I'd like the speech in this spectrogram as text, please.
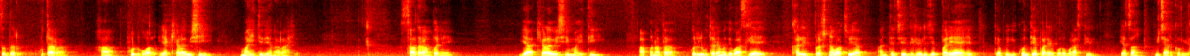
सदर उतारा हा फुटबॉल या खेळाविषयी माहिती देणारा आहे. साधारणपणे या खेळाविषयी माहिती आपण आता वरील उतार्यामध्ये वाचली आहे. खालील प्रश्न वाचूयात आणि त्याचे दिलेले जे पर्याय आहेत त्यापैकी कोणते पर्याय बरोबर असतील याचा विचार करूया.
